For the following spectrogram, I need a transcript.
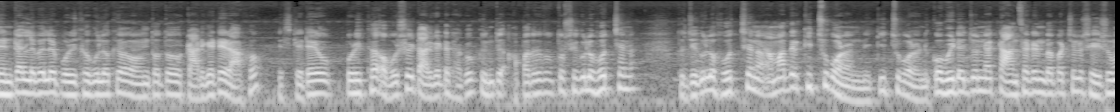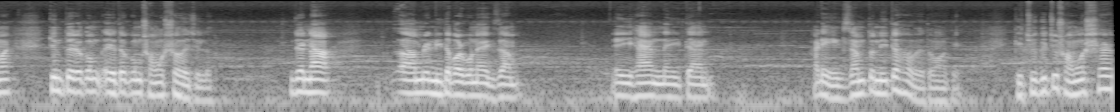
সেন্ট্রাল লেভেলের পরীক্ষাগুলোকে অন্তত টার্গেটে রাখো। স্টেটের পরীক্ষা অবশ্যই টার্গেটে থাকুক কিন্তু আপাতত তো সেগুলো হচ্ছে না। তো যেগুলো হচ্ছে না, আমাদের কিচ্ছু করার নেই কিচ্ছু করার নেই। কোভিডের জন্য একটা আনসার্টেন ব্যাপার ছিল সেই সময়, কিন্তু এরকম এরকম সমস্যা হয়েছিল। যে না, আমরা নিতে পারব না এক্সাম এই হ্যান, এই ত্যান। আরে এক্সাম তো নিতে হবে তোমাকে। কিছু কিছু সমস্যার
